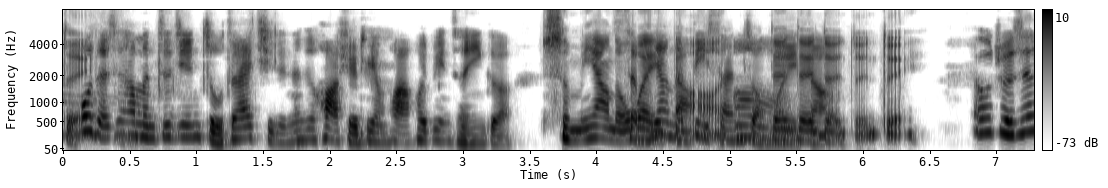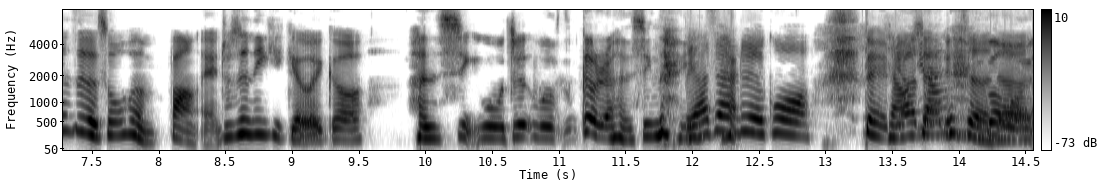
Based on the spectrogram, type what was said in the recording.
对或者是它们之间组在一起的那个化学变化会变成一个什么样的什么味道？样的第三种对对味道？对对对，哎，我觉得今天这个收获很棒，哎，就是 Niki 给了一个很新，我觉得我个人很新的不要再略过对调香者的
